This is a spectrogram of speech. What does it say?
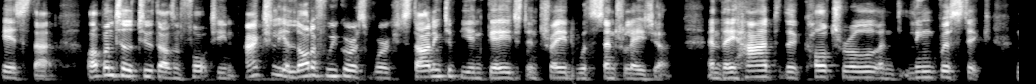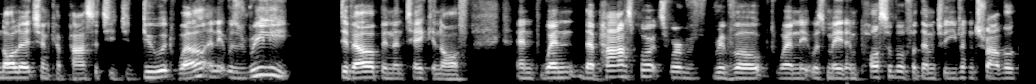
is that up until 2014, actually a lot of Uyghurs were starting to be engaged in trade with Central Asia. And they had the cultural and linguistic knowledge and capacity to do it well. And it was really developing and taken off. And when their passports were revoked, when it was made impossible for them to even travel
